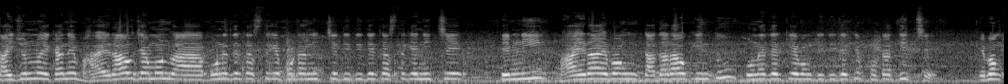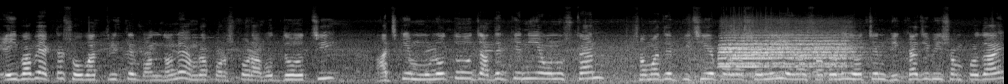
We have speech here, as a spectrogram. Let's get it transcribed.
তাই জন্য এখানে ভাইরাও যেমন বোনেদের কাছ থেকে ফোঁটা নিচ্ছে, দিদিদের কাছ থেকে নিচ্ছে, তেমনি ভাইরা এবং দাদারাও কিন্তু বোনেদেরকে এবং দিদিদেরকে ফোঁটা দিচ্ছে। এবং এইভাবে একটা সৌভাতৃত্বের বন্ধনে আমরা পরস্পর আবদ্ধ হচ্ছি। আজকে মূলত যাদেরকে নিয়ে অনুষ্ঠান, সমাজের পিছিয়ে পড়া শ্রেণি, এরা সকলেই হচ্ছেন ভিক্ষাজীবী সম্প্রদায়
